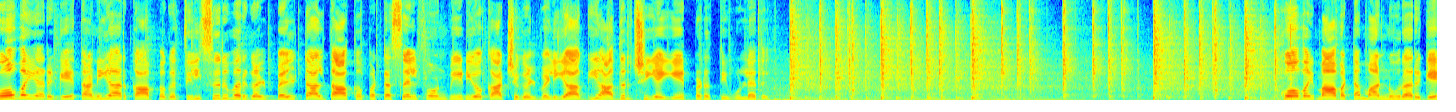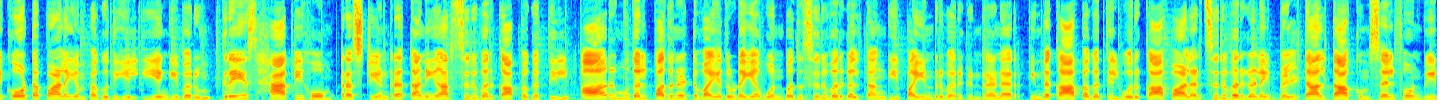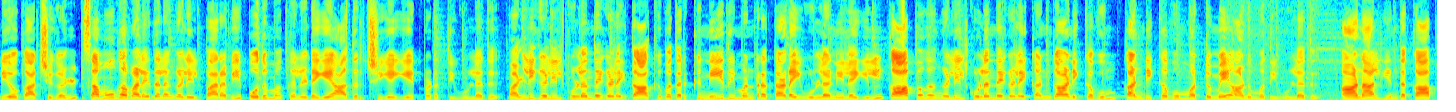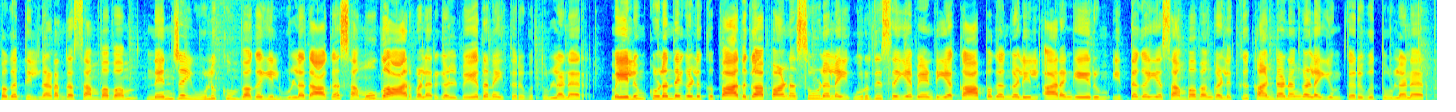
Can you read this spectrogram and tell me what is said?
கோவை அருகே தனியார் காப்பகத்தில் சிறுவர்கள் பெல்ட்டால் தாக்கப்பட்ட செல்போன் வீடியோ காட்சிகள் வெளியாகி அதிர்ச்சியை ஏற்படுத்தியுள்ளது. கோவை மாவட்டம் அன்னூர் அருகே கோட்டப்பாளையம் பகுதியில் இயங்கி வரும் கிரேஸ் ஹாப்பி ஹோம் ட்ரஸ்ட் என்ற தனியார் சிறுவர் காப்பகத்தில் ஆறு முதல் பதினெட்டு வயதுடைய ஒன்பது சிறுவர்கள் தங்கி பயின்று வருகின்றனர். இந்த காப்பகத்தில் ஒரு காப்பாளர் சிறுவர்களை பெல்ட்டால் தாக்கும் செல்போன் வீடியோ காட்சிகள் சமூக வலைதளங்களில் பரவி பொதுமக்களிடையே அதிர்ச்சியை ஏற்படுத்தியுள்ளது. பள்ளிகளில் குழந்தைகளை தாக்குவதற்கு நீதிமன்ற தடை உள்ள நிலையில் காப்பகங்களில் குழந்தைகளை கண்காணிக்கவும் கண்டிக்கவும் மட்டுமே அனுமதி உள்ளது. ஆனால் இந்த காப்பகத்தில் நடந்த சம்பவம் நெஞ்சை உலுக்கும் வகையில் உள்ளதாக சமூக ஆர்வலர்கள் வேதனை தெரிவித்துள்ளனர். மேலும் குழந்தைகளுக்கு பாதுகாப்பான சூழலை உறுதி செய்ய வேண்டிய காப்பகங்களில் அரங்கேறும் இத்தகைய சம்பவங்களுக்கு கண்டனங்களையும் தெரிவித்துள்ளனர்.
